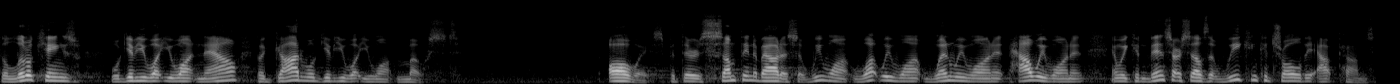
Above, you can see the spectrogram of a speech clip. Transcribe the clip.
the little kings will give you what you want now, but God will give you what you want most. Always. But there's something about us that we want what we want, when we want it, how we want it, and we convince ourselves that we can control the outcomes.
